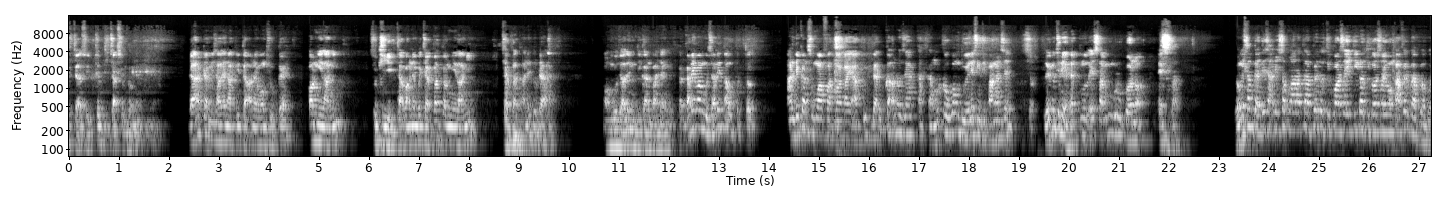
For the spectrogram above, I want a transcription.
tidak sujud, tidak sembunyi. Tidak ada misalnya Nabi tak ada wong suke, kon ngilangi sugi, dakwahnya pejabat kon ngilangi jabatan itu tidak. Imam Ghazali mendikan panjang Karena Imam Ghazali tahu betul. Andai kan semua fatwa kayak Abu Dhar, gak ada zakat. Kamu ke uang dua ini sing dipangan sih. Lalu itu jenis hatmul Islam itu merubah Islam. Wong Islam ganti saat ini sok larat kabeh terus dikuasai Cina, dikuasai wong kafir kabeh apa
